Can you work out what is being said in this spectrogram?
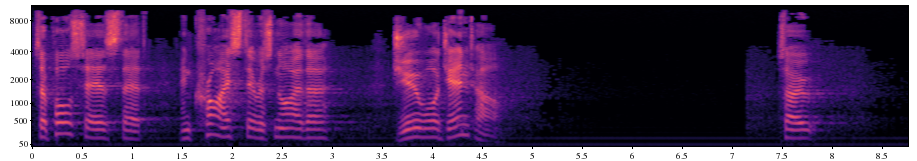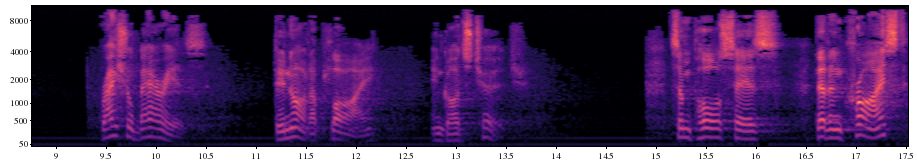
So Paul says that in Christ there is neither Jew or Gentile. So racial barriers do not apply in God's church. St. Paul says that in Christ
